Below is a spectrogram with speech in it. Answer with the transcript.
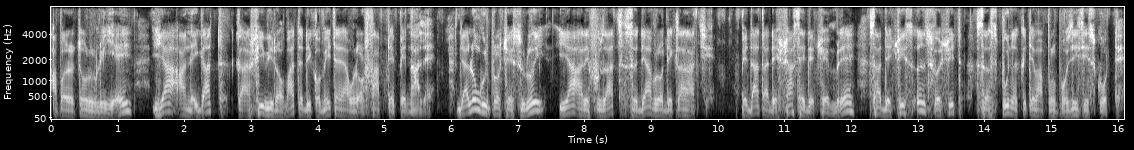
apărătorului ei, ea a negat că ar fi vinovată de comiterea unor fapte penale. De-a lungul procesului, ea a refuzat să dea vreo declarație. Pe data de 6 decembrie s-a decis în sfârșit să spună câteva propoziții scurte.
